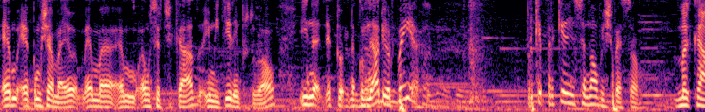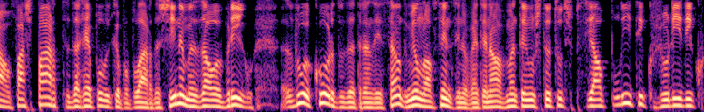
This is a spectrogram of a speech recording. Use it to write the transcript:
é, é como chama, é, é, uma, é, um certificado emitido em Portugal e na, na comunidade europeia. Porque, para que essa nova inspeção? Macau faz parte da República Popular da China, mas ao abrigo do Acordo da Transição de 1999 mantém um estatuto especial político, jurídico,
